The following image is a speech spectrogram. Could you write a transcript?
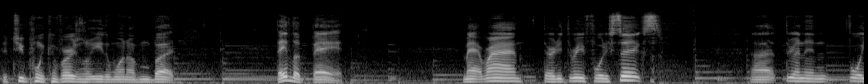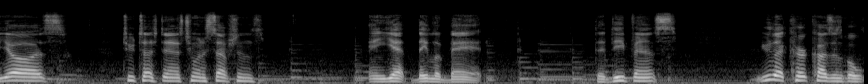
the two point conversions on either one of them, but they look bad. Matt Ryan 33 46, uh, 304 yards, two touchdowns, two interceptions, and yet they look bad. The defense you let Kirk Cousins go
